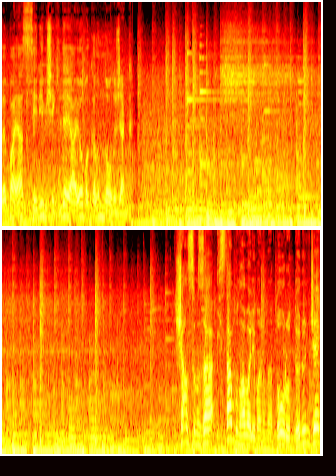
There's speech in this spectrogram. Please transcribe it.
ve bayağı seri bir şekilde yağıyor. Bakalım ne olacak. Şansımıza İstanbul Havalimanı'na doğru dönünce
